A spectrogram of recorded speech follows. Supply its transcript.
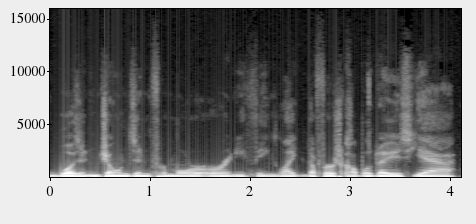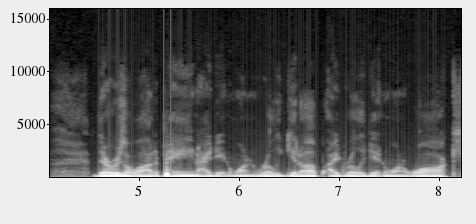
wasn't jonesing for more or anything. Like the first couple days, yeah, there was a lot of pain. I didn't want to really get up. I really didn't want to walk.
